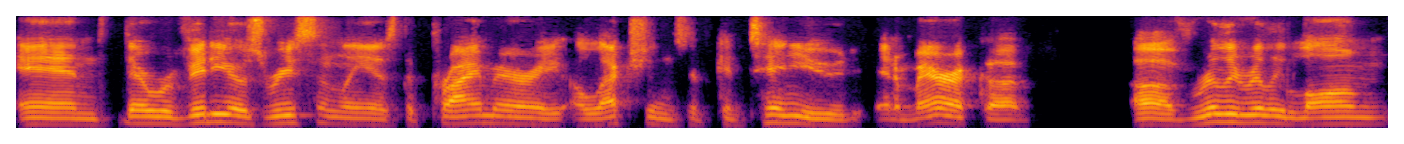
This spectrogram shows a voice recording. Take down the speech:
And there were videos recently as the primary elections have continued in america of really really long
